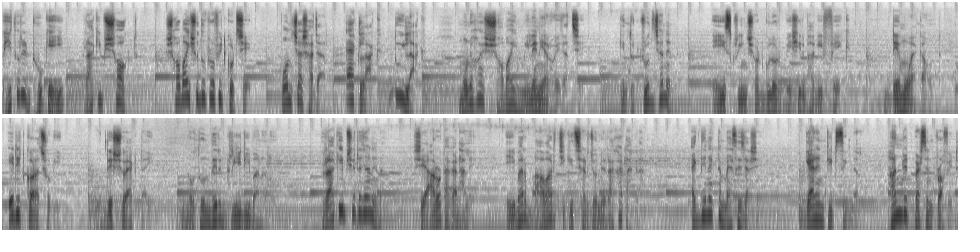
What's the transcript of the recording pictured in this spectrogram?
ভিতরে ঢুকেই রাকিব শকড সবাই শুধু প্রফিট করছে। পঞ্চাশ হাজার, এক লাখ, দুই লাখ। মনে হয় সবাই মিলেনিয়ার হয়ে যাচ্ছে। কিন্তু ট্রুথ জানেন, এই স্ক্রিনশটগুলোর বেশিরভাগই ফেক ডেমো অ্যাকাউন্ট এডিট করা ছবি। উদ্দেশ্য একটাই, নতুনদের গ্রিডি বানানো। রাকিব সেটা জানে না। সে আরও টাকা ঢালে। এইবার বাবার চিকিৎসার জন্য রাখা টাকা। একদিন একটা মেসেজ আসে। Guaranteed signal hundred percent profit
